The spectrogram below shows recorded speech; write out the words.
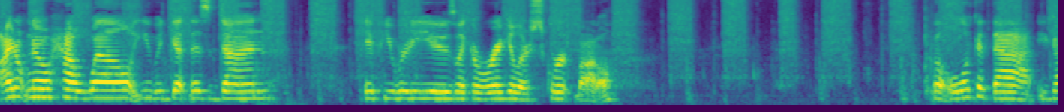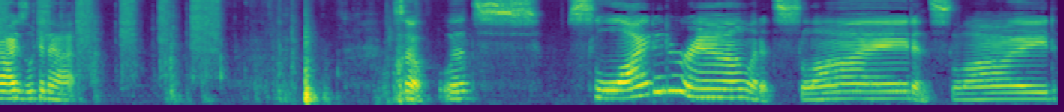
I don't know how well you would get this done if you were to use like a regular squirt bottle. But look at that. You guys, look at that. So let's slide it around. Let it slide and slide.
